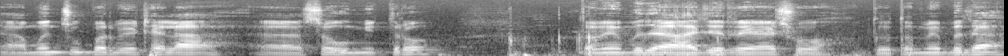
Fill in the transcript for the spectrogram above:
આ મંચ ઉપર બેઠેલા સૌ મિત્રો. તમે બધા હાજર રહ્યા છો, તો તમે બધા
